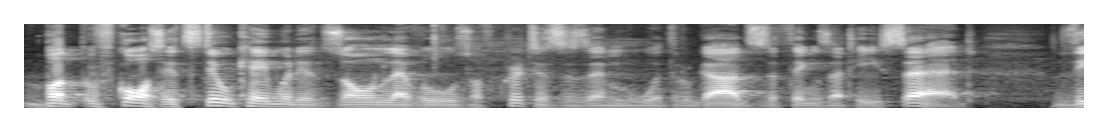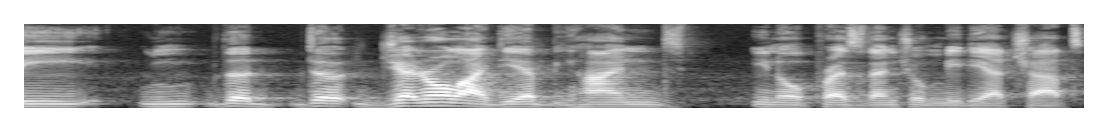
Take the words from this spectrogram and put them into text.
but of course, it still came with its own levels of criticism with regards to things that he said. The, the, the general idea behind, you know, presidential media chat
